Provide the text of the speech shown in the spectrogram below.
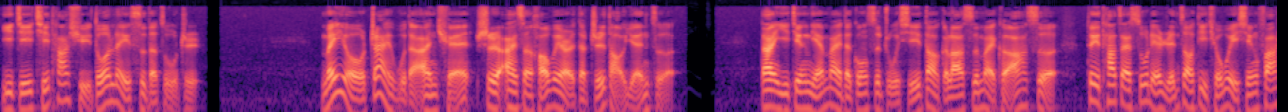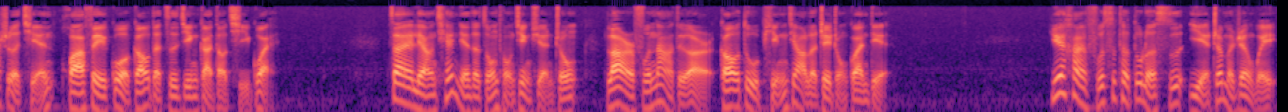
以及其他许多类似的组织。没有债务的安全是艾森豪威尔的指导原则，但已经年迈的公司主席道格拉斯·麦克阿瑟对他在苏联人造地球卫星发射前花费过高的资金感到奇怪。在两千年的总统竞选中，拉尔夫·纳德尔高度评价了这种观点。约翰·福斯特·杜勒斯也这么认为。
